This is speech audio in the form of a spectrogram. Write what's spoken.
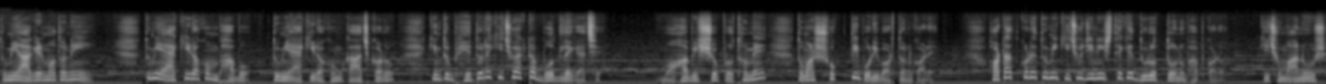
তুমি আগের মতো নেই। তুমি একই রকম ভাবো, তুমি একই রকম কাজ করো, কিন্তু ভেতরে কিছু একটা বদলে গেছে। মহাবিশ্ব প্রথমে তোমার শক্তি পরিবর্তন করে। হঠাৎ করে তুমি কিছু জিনিস থেকে দূরত্ব অনুভব করো। কিছু মানুষ,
